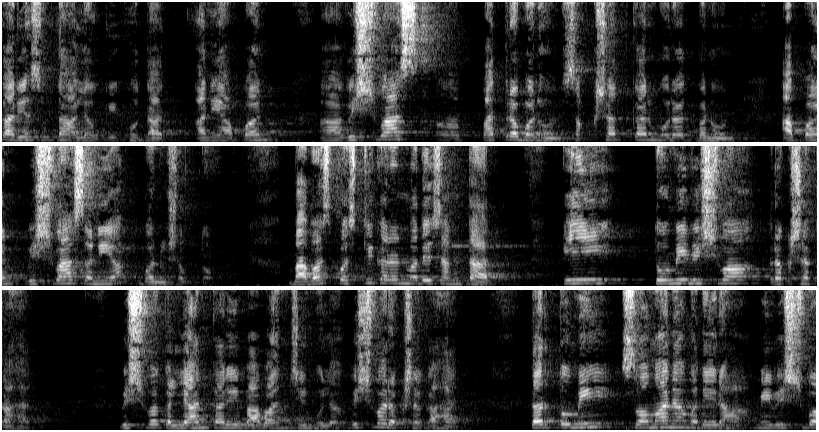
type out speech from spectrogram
कार्यसुद्धा अलौकिक होतात आणि आपण विश्वास पात्र बनून साक्षात्कार मुरत बनून आपण विश्वासनीय बनू शकतो. बाबा स्पष्टीकरणमध्ये सांगतात की तुम्ही विश्व रक्षक आहात. विश्व कल्याणकारी बाबांची मुलं विश्वरक्षक आहात. तर तुम्ही स्वमानामध्ये राहा मी विश्व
